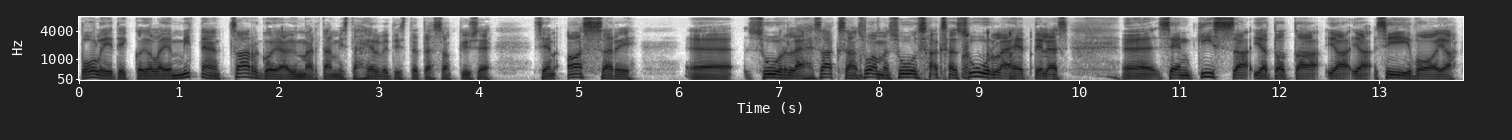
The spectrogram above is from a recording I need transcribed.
poliitikko, jolla ei ole mitään sargoja ymmärtää, mistä helvetistä tässä on kyse. Sen assari, suurlä, Saksan, Suomen su, Saksan suurlähettiläs, sen kissa ja, tota, ja, ja siivooja –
